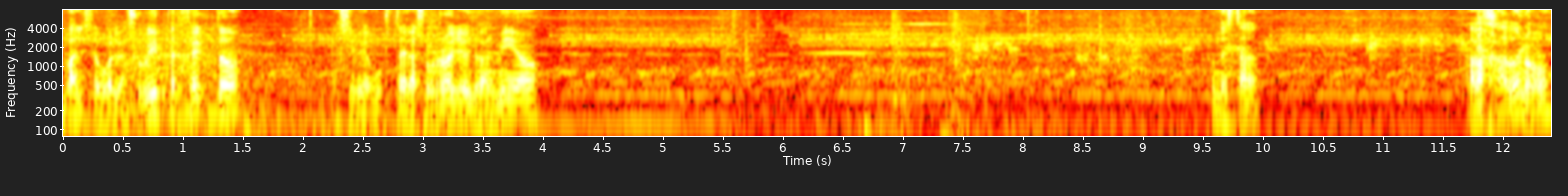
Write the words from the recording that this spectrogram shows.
vale, se vuelve a subir, perfecto. Así me gusta, él a su rollo, yo al mío. ¿Dónde está? ¿Ha bajado, no?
